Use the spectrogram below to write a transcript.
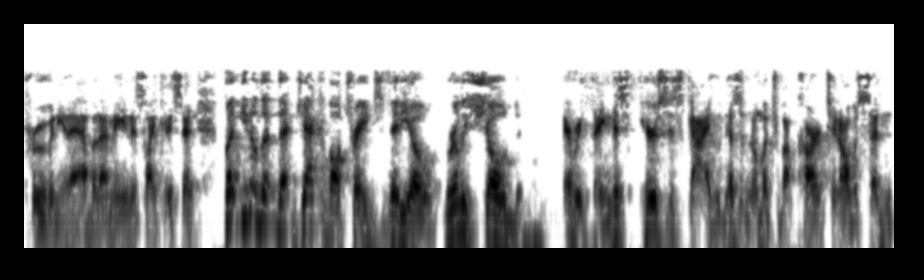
prove any of that, but I mean, it's like they said, but you know, that, that Jack of all trades video really showed everything. This, here's this guy who doesn't know much about cards and all of a sudden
